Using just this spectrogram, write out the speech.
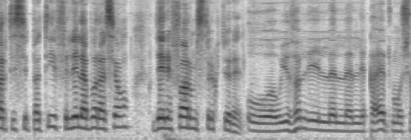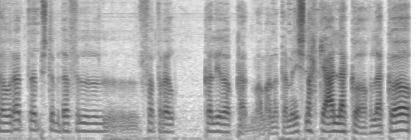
participative في l'élaboration des réformes structurelles ويظهر لي اللقاءات المشاورات باش تبدأ في الفترة القليله القادمه معناتها مانيش نحكي على l'accord l'accord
